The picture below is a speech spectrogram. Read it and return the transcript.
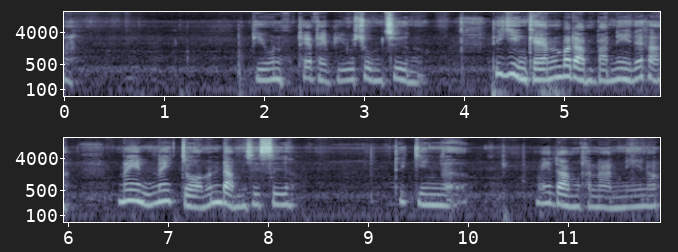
นะผิวเทศให้ผิวชุ่มชื่น ที่ยิงแขนบดำปานนี้เด้ค่ะในในจอมันดำซื่อ ที่จริงอะไม่ดำขนาดนี้เนาะ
